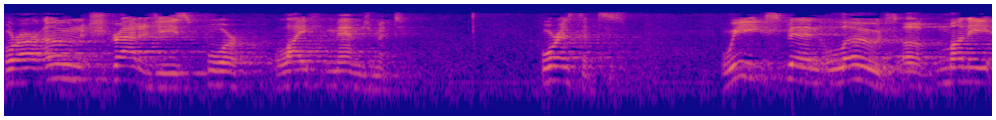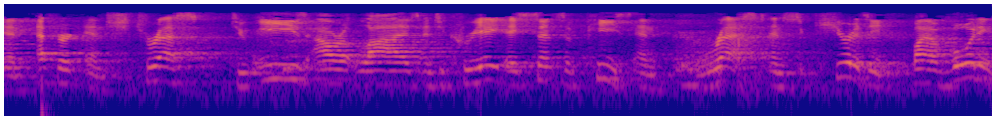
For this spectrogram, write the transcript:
for our own strategies for life management. For instance, we spend loads of money and effort and stress to ease our lives and to create a sense of peace and rest and security by avoiding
